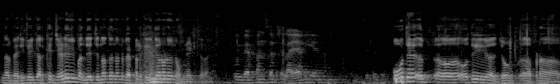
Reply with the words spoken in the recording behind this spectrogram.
ਇਹਨਾਂ ਵੈਰੀਫਾਈ ਕਰਕੇ ਜਿਹੜੇ ਵੀ ਬੰਦੇ ਜਿਨ੍ਹਾਂ ਤੋਂ ਇਹਨਾਂ ਨੇ ਵੈਪਨ ਖਰੀਦੇ ਉਹਨਾਂ ਨੂੰ ਨੋਮੀਨੇਟ ਕਰਾਂਗੇ। ਕੋਈ ਵੈਪਨ ਸਰ ਚਲਾਇਆ ਵੀ ਹੈ ਇਹਨਾਂ ਨੇ? ਉਹ ਤੇ ਅ, ਉਹਦੀ ਜੋ ਆਪਣਾ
